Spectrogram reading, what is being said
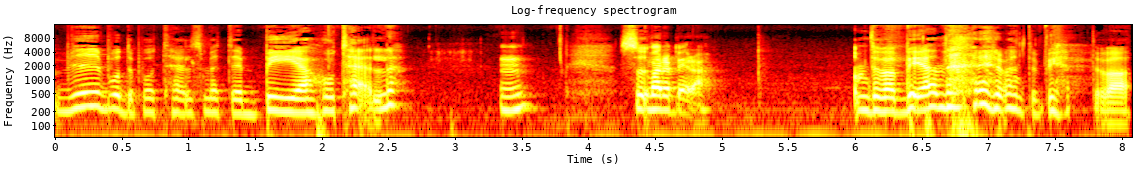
vi bodde på ett hotell som hette B-hotell. Mm. Så Var det B då? om det var B, nej det var inte B. Det var,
